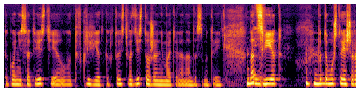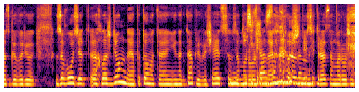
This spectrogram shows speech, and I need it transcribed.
такое несоответствие вот в креветках. То есть вот здесь тоже внимательно надо смотреть. Да, На и- цвет. Потому что, я еще раз говорю, завозят охлажденное, а потом это иногда превращается в Ну, 10 раз замороженное. замороженное. 10 раз замороженное.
